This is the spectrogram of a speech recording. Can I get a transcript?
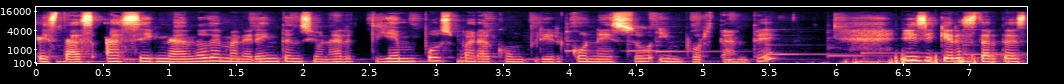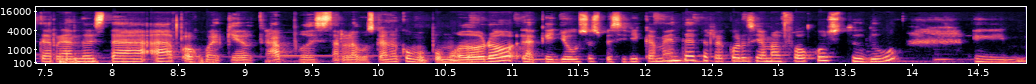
estás asignando de manera intencional tiempos para cumplir con eso importante. Y si quieres estarte descargando esta app o cualquier otra puedes estarla buscando como Pomodoro, la que yo uso específicamente, te recuerdo, se llama Focus To Do. Em,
